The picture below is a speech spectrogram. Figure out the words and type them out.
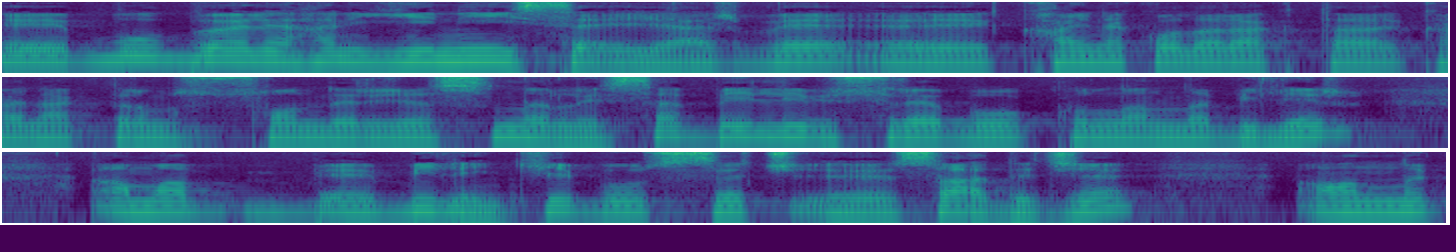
Bu böyle hani yeni ise eğer ve kaynak olarak da kaynaklarımız son derece sınırlıysa belli bir süre bu kullanılabilir. Ama e, bilin ki bu size sadece anlık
